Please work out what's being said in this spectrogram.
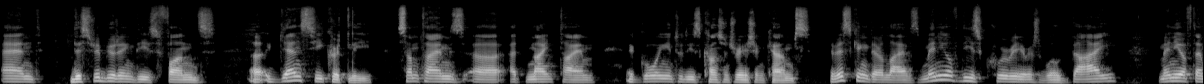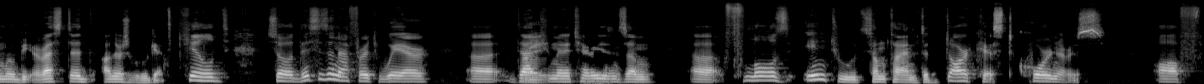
and distributing these funds uh, again secretly, sometimes uh, at nighttime, uh, going into these concentration camps, risking their lives. Many of these couriers will die. Many of them will be arrested. Others will get killed. So this is an effort where uh, that right. humanitarianism uh, flows into sometimes the darkest corners of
